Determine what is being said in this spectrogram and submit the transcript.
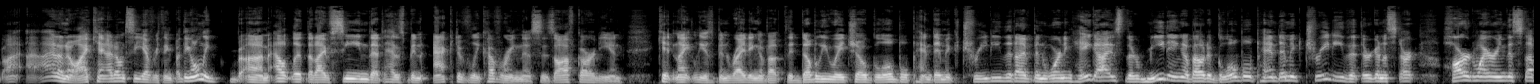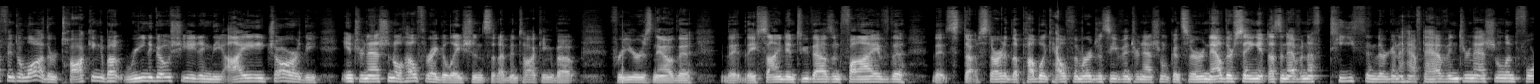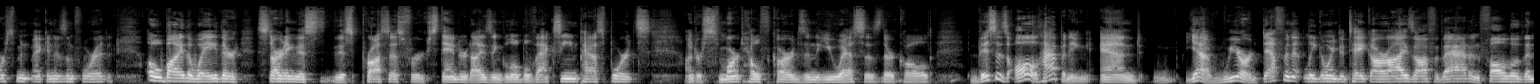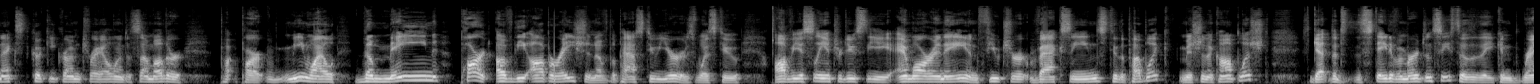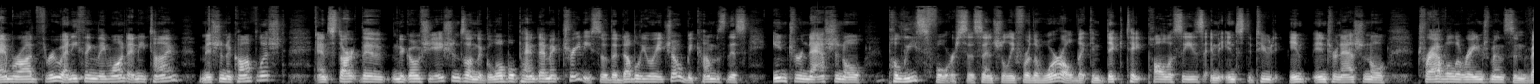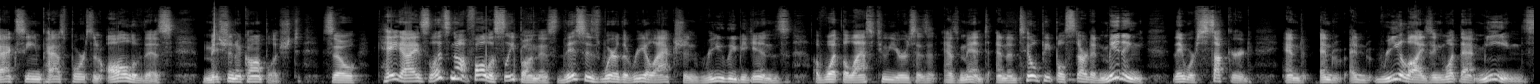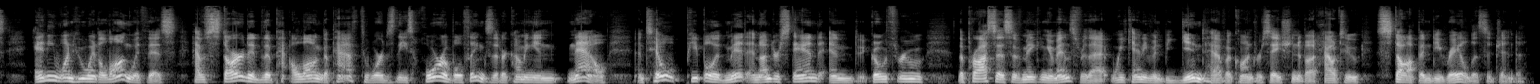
I, I, don't know. I can't. I don't see everything. But the only um, outlet that I've seen that has been actively covering this is Off Guardian. Kit Knightley has been writing about the WHO global pandemic treaty that I've been warning. Hey guys, they're meeting about a global pandemic treaty that they're going to start hardwiring this stuff into law. They're talking about renegotiating the IHR, the international health regulations that I've been talking about for years now. The, the they signed in 2005. The that st- started the public health emergency of international concern. Now they're saying it doesn't have enough teeth, and they're going to have to have international enforcement mechanism for it. Oh, by the way, they're starting this this process for standardizing global vaccine passports under smart health cards in the US as they're called. This is all happening and yeah, we are definitely going to take our eyes off of that and follow the next cookie crumb trail into some other part. Meanwhile, the main part of the operation of the past two years was to obviously introduce the mRNA and future vaccines to the public. Mission accomplished. Get the, the state of emergency so that they can ramrod through anything they want anytime. Mission accomplished. And start the negotiations on the global pandemic treaty. So the WHO becomes this international police force essentially for the world that can dictate policies and institute in- international travel arrangements and vaccine passports and all of this. Mission accomplished. So, hey guys, let's not fall asleep on this. This is where the real action really begins of what the last two years has, has meant. And until people start admitting they were suckered and, and, and realizing what that means, anyone who went along with this have started the, along the path towards these horrible things that are coming in now. Until people admit and understand and go through the process of making amends for that, we can't even begin to have a conversation about how to stop and derail this agenda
